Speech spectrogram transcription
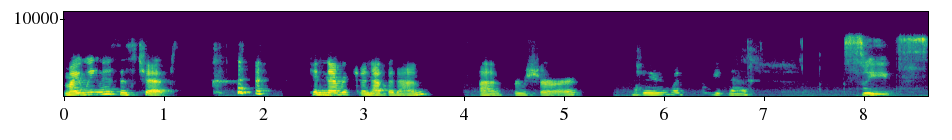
my weakness is chips. Can never get enough of them, uh, for sure. June, what's your weakness? Sweets.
